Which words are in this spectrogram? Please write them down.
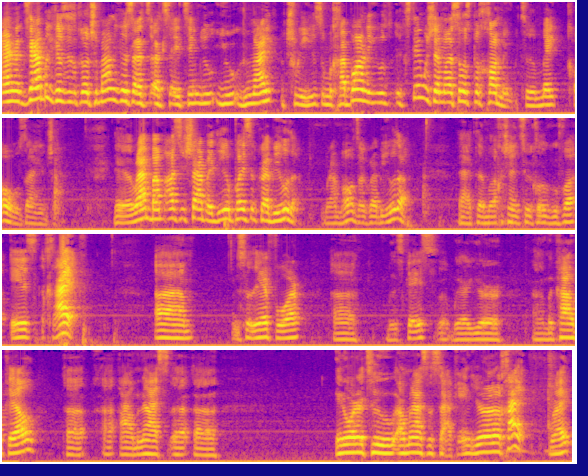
An example because it's because that's at Seitzim, you you ignite trees and you extinguish them as those becoming to make coals. Zayin Sham. The Rambam Asi Shab ideal place of Rabbi Yehuda. Ram holds like Rabbi Yehuda that the Melchashen Tzrichol Gufa is Chayev. Um, so therefore, uh, in this case, uh, where you're Mekalkel, uh, Amnas, uh, uh, in order to Amnas the Sakin, you're a Chayev, right?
